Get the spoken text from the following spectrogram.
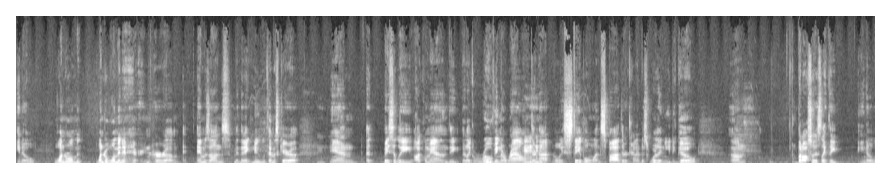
you know, Wonder Woman, Wonder Woman in her, and her um, Amazons, they make new Themyscira, and uh, basically Aquaman, they, they're like roving around. They're not really stable in one spot. They're kind of just where they need to go. Um, but also, it's like they, you know,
